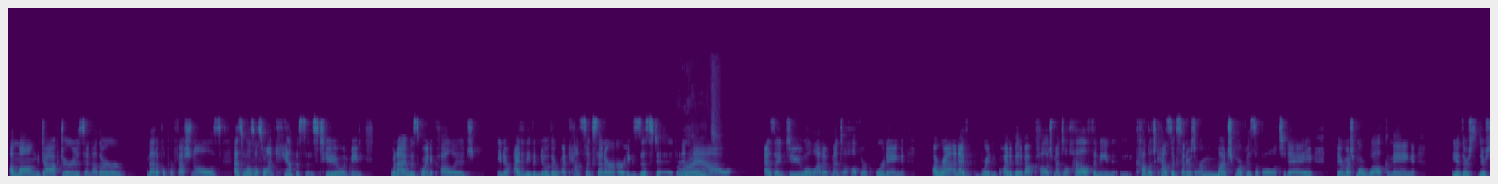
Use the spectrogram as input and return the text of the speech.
among doctors and other medical professionals, as well as also on campuses too. I mean, when I was going to college, you know, I didn't even know that a counseling center existed. Right. And now, as I do a lot of mental health reporting around, and I've written quite a bit about college mental health, I mean, college counseling centers are much more visible today. They're much more welcoming. You know, there's there's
